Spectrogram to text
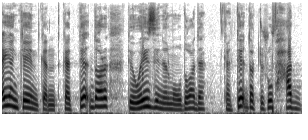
ايا كان كانت كانت تقدر توازن الموضوع ده. كانت تقدر تشوف حد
